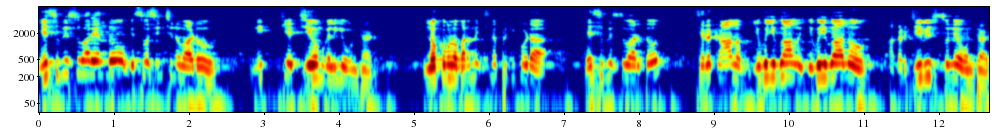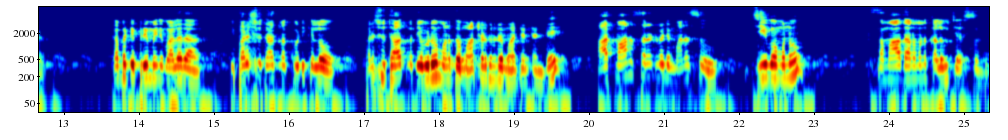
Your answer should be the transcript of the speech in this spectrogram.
యేసుక్రీస్తు వారి ఎందు విశ్వసించిన వాడు నిత్య జీవం కలిగి ఉంటాడు. ఈ లోకంలో మరణించినప్పటికీ కూడా యేసుక్రీస్తు వారితో చిరకాలం యుగ యుగాలు యుగ యుగాలు అక్కడ జీవిస్తూనే ఉంటాడు. కాబట్టి ప్రియమైన వాళ్ళరా ఈ పరిశుద్ధాత్మ కూడికలో పరిశుద్ధాత్మ దేవుడు మనతో మాట్లాడుతున్న మాట ఏంటంటే ఆత్మానుసరైనటువంటి మనసు జీవమును సమాధానమును కలుగు చేస్తుంది.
